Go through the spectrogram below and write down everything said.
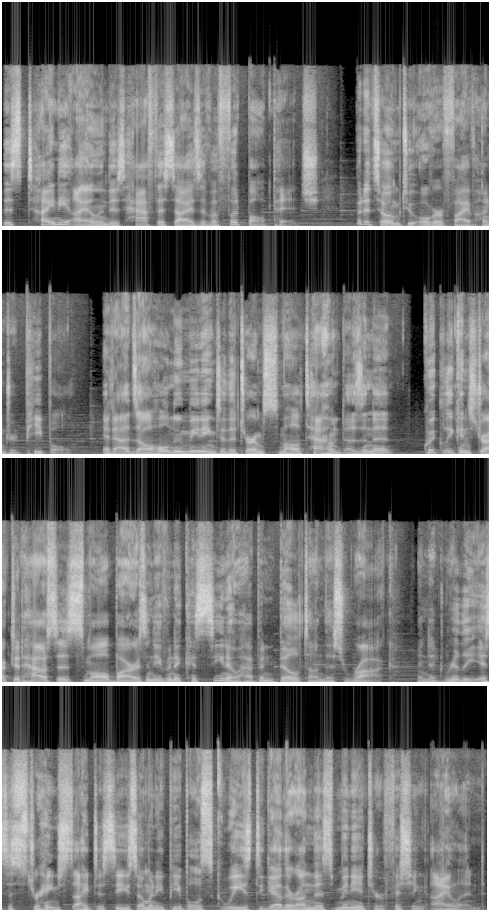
This tiny island is half the size of a football pitch, but it's home to over 500 people. It adds a whole new meaning to the term small town, doesn't it? Quickly constructed houses, small bars, and even a casino have been built on this rock, and it really is a strange sight to see so many people squeezed together on this miniature fishing island.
